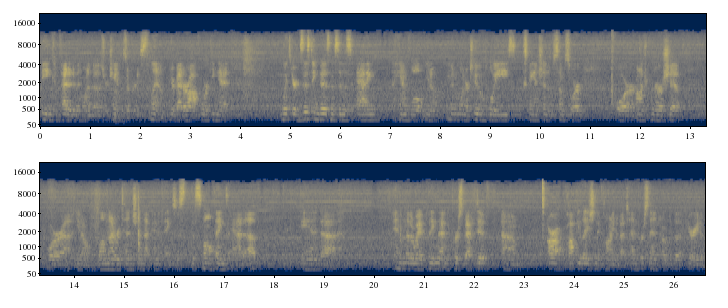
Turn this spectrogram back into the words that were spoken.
being competitive in one of those, your chances are pretty slim. You're better off working at, with your existing businesses, adding a handful, you know, even one or two employees, expansion of some sort, or entrepreneurship, or, uh, you know, alumni retention, that kind of thing. So the small things add up. And, uh, and another way of putting that into perspective, um, our population declined about ten percent over the period of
